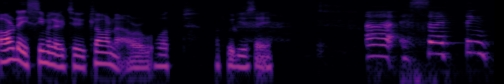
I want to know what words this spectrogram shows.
are they similar to Klarna, or what? What would you say? Uh, so I think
